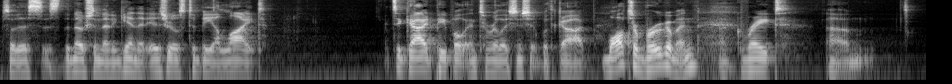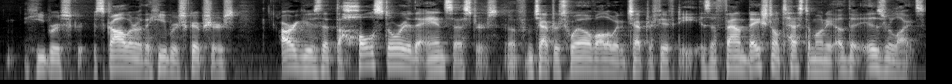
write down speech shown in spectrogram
So, this is the notion that, again, that Israel is to be a light to guide people into relationship with God. Walter Brueggemann, a great um, Hebrew scholar of the Hebrew Scriptures, argues that the whole story of the ancestors, uh, from chapter 12 all the way to chapter 50, is a foundational testimony of the Israelites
